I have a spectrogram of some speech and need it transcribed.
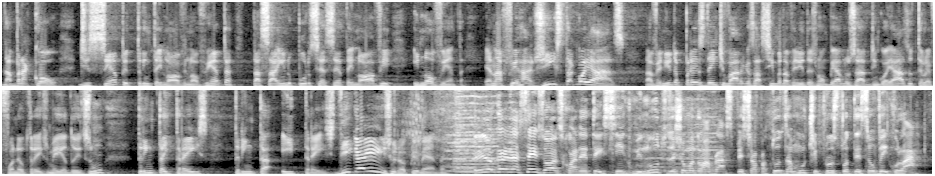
da Bracol de R$ 139,90 tá saindo por R$ 69,90. É na Ferragista Goiás, na Avenida Presidente Vargas, acima da Avenida João Belo, no Jardim Goiás. O telefone é o 3621 3333. Diga aí, Júnior Pimenta. Quero já 6 horas e 45 minutos. Deixa eu mandar um abraço especial pra todos. A Multiplus Proteção Veicular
